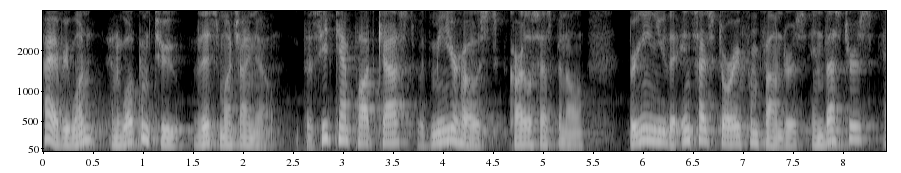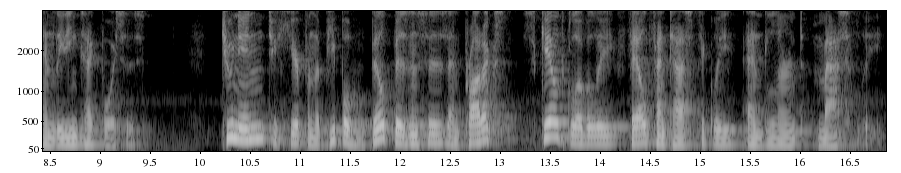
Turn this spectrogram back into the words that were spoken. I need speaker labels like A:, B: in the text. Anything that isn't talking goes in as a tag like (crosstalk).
A: Hi, everyone, and welcome to This Much I Know, the Seedcamp podcast with me, your host, Carlos Espinal, bringing you the inside story from founders, investors, and leading tech voices. Tune in to hear from the people who've built businesses and products, scaled globally, failed fantastically, and learned massively.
